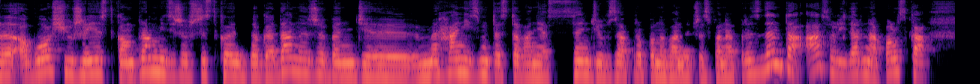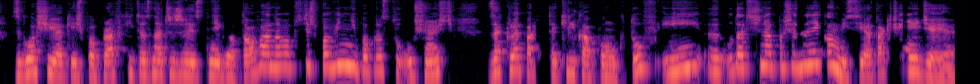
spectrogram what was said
e, ogłosił, że jest kompromis, że wszystko jest dogadane, że będzie mechanizm testowania sędziów zaproponowany przez pana prezydenta, a Solidarna Polska zgłosi jakieś poprawki, to znaczy, że jest niegotowa, no bo przecież powinni po prostu usiąść, zaklepać te kilka punktów i e, udać się na posiedzenie komisji, a tak się nie dzieje.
